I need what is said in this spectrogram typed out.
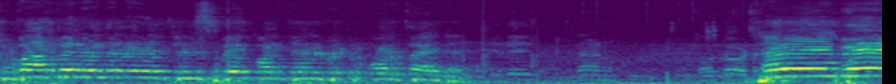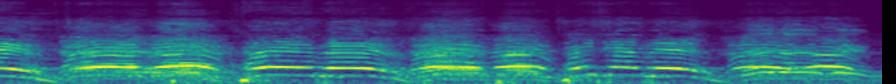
ಶುಭಾಭಿನಂದನೆ ತಿಳಿಸಬೇಕು ಅಂತ ಹೇಳ್ಬಿಟ್ಟು ಕೊಡ್ತಾ ಇದೆ ಜೈ ಭೀಮ್. ಜೈ ಭೀಮ್. ಜೈ ಭೀಮ್. ಜೈ ಭೀಮ್. ಜೈ ಜೈ ಭೀಮ್.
